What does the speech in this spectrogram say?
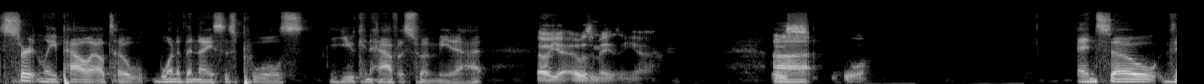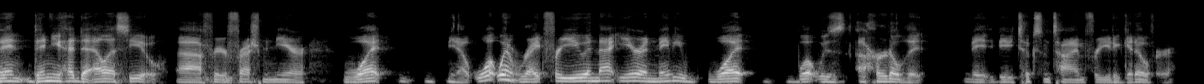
certainly Palo Alto, one of the nicest pools you can have a swim meet at. Oh yeah, it was amazing. Yeah, it was uh, cool. And so then then you head to LSU uh, for your freshman year. What you know what went right for you in that year, and maybe what what was a hurdle that maybe took some time for you to get over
